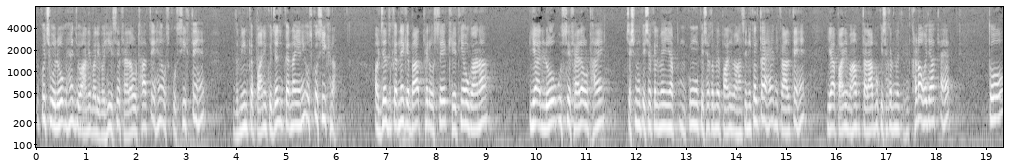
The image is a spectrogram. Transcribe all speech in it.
کہ کچھ وہ لوگ ہیں جو آنے والی وہی سے فائدہ اٹھاتے ہیں، اس کو سیکھتے ہیں۔ زمین کا پانی کو جذب کرنا یعنی اس کو سیکھنا۔ اور جذب کرنے کے بعد پھر اس سے کھیتیاں اگانا یا لوگ اس سے فائدہ اٹھائیں، چشموں کی شکل میں یا کنوؤں کی شکل میں پانی وہاں سے نکلتا ہے، نکالتے ہیں یا پانی وہاں تالابوں کی شکل میں کھڑا ہو جاتا ہے۔ تو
